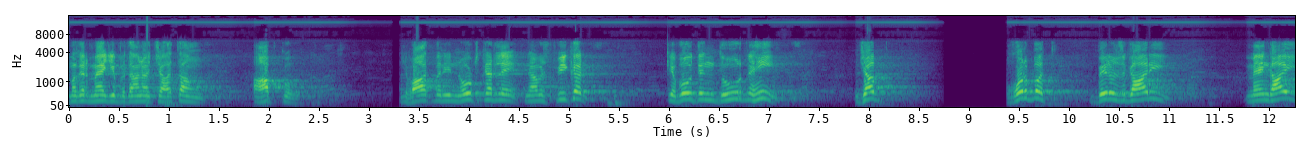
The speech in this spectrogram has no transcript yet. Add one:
मगर मैं ये बताना चाहता हूँ, आपको ये बात मेरी नोट कर लें जनाब स्पीकर, कि वो दिन दूर नहीं, जब गुर्बत बेरोजगारी महँगाई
